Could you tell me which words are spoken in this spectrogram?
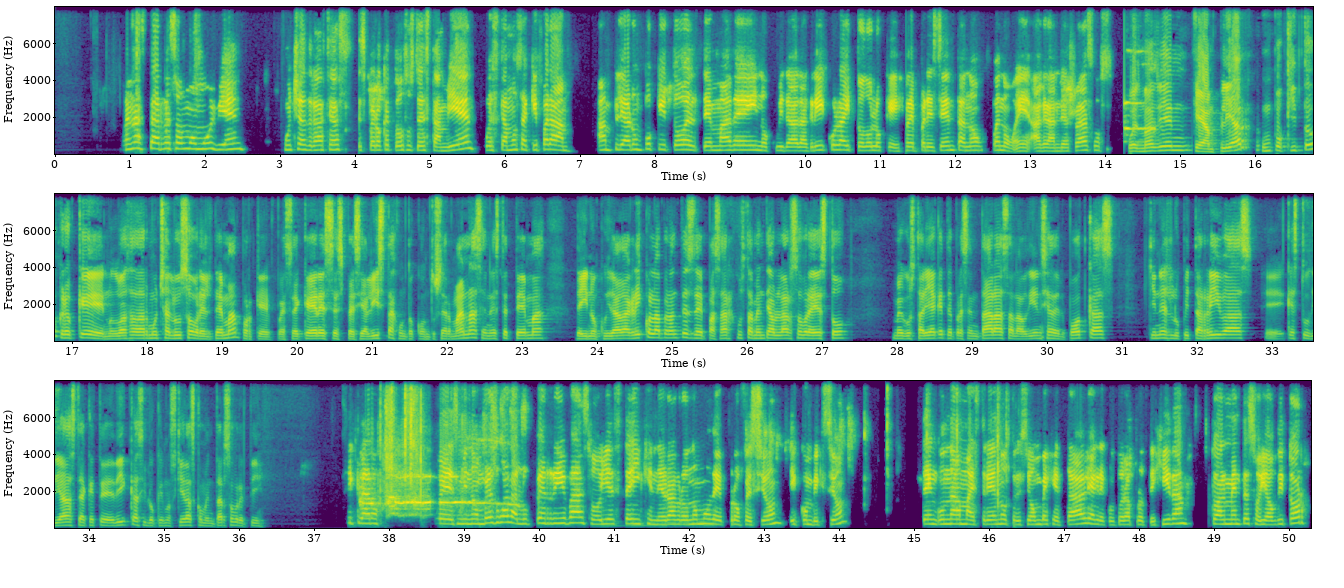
Buenas tardes, Olmo, muy bien. Muchas gracias. Espero que todos ustedes también. Pues estamos aquí para ampliar un poquito el tema de inocuidad agrícola y todo lo que representa, ¿no? Bueno, eh, a grandes rasgos. Pues más bien que ampliar un poquito, creo que nos vas a dar mucha luz sobre el tema porque pues sé que eres especialista junto con tus hermanas en este tema de inocuidad agrícola, pero antes de pasar justamente a hablar sobre esto, me gustaría que te presentaras a la audiencia del podcast. ¿Quién es Lupita Rivas? Eh, ¿Qué estudiaste? ¿A qué te dedicas? Y lo que nos quieras comentar sobre ti. Sí, claro. Pues mi nombre es Guadalupe Rivas, soy este ingeniero agrónomo de profesión y convicción. Tengo una maestría en nutrición vegetal y agricultura protegida. Actualmente soy auditor.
